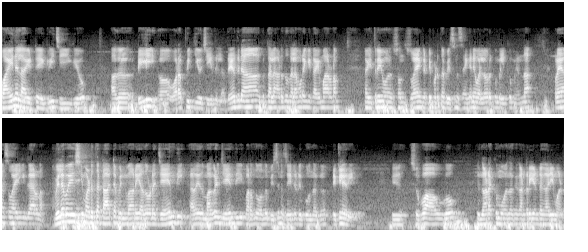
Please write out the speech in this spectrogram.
ഫൈനലായിട്ട് എഗ്രി ചെയ്യുകയോ അത് ഡീൽ ഉറപ്പിക്കുകയോ ചെയ്യുന്നില്ല. അദ്ദേഹത്തിന് ആ തല അടുത്ത തലമുറയ്ക്ക് കൈമാറണം. ഇത്രയും സ്വ- സ്വയം കെട്ടിപ്പടുത്ത ബിസിനസ് എങ്ങനെ വല്ലവർക്കും വിൽക്കും എന്ന പ്രയാസമായിരിക്കും കാരണം. വിലപേശിയും അടുത്ത ടാറ്റ പിന്മാറി അതോടെ ജയന്തി അതായത് മകൾ ജയന്തി പറന്നു വന്ന് ബിസിനസ് ഏറ്റെടുക്കുമെന്നൊക്കെ ഡിക്ലെയർ ചെയ്തു ഇത് ശുഭമാവുകയോ ഇത് നടക്കുമോ എന്നൊക്കെ കണ്ടറിയേണ്ട കാര്യമാണ്.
